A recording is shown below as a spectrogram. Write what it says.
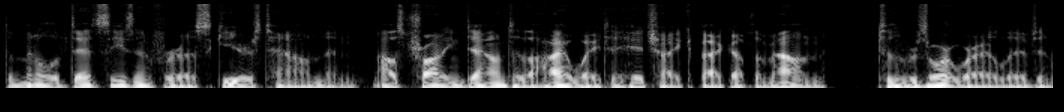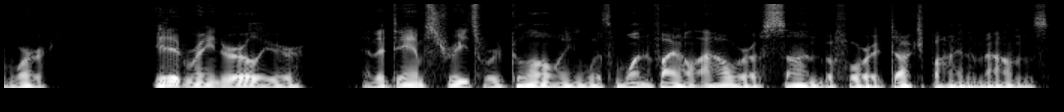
the middle of dead season for a skier's town, and I was trotting down to the highway to hitchhike back up the mountain to the resort where I lived and worked. It had rained earlier, and the damp streets were glowing with one final hour of sun before it ducked behind the mountains.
